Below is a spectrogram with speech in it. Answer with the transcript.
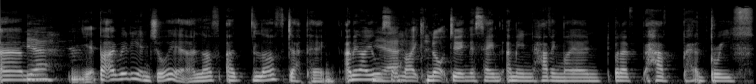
Um, Yeah. yeah, but I really enjoy it. I love I love depping. I mean, I also Yeah. like not doing the same. I mean, having my own, but I've have had brief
